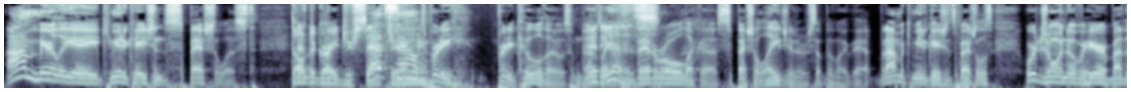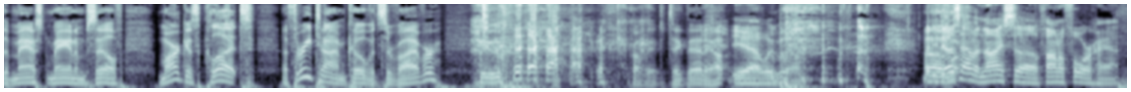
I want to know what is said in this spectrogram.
I'm merely a communications specialist. Don't degrade yourself. That sounds Jeremy. pretty pretty cool though. Sometimes It like is. a federal, like a special agent or something like that. But I'm a communication specialist. We're joined over here by the masked man himself, Marcus Klutz, a three-time COVID survivor who probably have to take that out. Yeah, we will. but he does have a nice uh, Final Four hat. Um,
